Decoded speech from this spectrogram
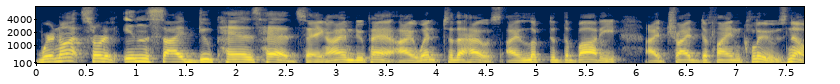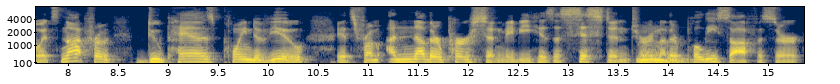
we're not sort of inside Dupin's head saying, I'm Dupin. I went to the house. I looked at the body. I tried to find clues. No, it's not from Dupin's point of view. It's from another person, maybe his assistant or hmm. another police officer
